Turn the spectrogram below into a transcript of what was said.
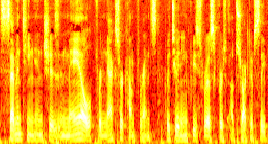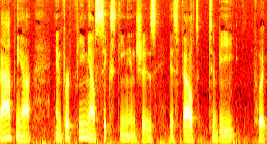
17 inches in male for neck circumference puts you at increased risk for obstructive sleep apnea, and for female, 16 inches is felt to be put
